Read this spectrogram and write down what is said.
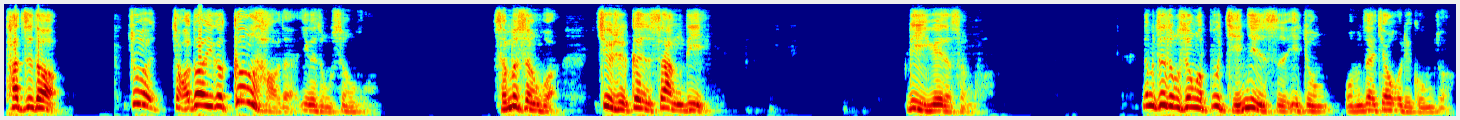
他知道做找到一个更好的一种生活，什么生活？就是跟上帝。立约的生活，那么这种生活不仅仅是一种我们在教会里工作，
